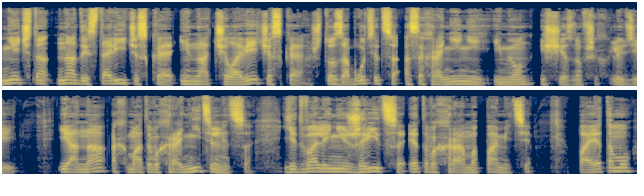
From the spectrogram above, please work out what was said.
Нечто надоисторическое и надчеловеческое, что заботится о сохранении имен исчезнувших людей — и она, Ахматова хранительница, едва ли не жрица этого храма памяти. Поэтому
